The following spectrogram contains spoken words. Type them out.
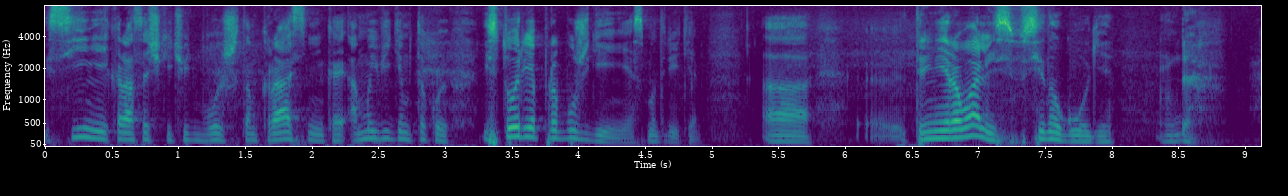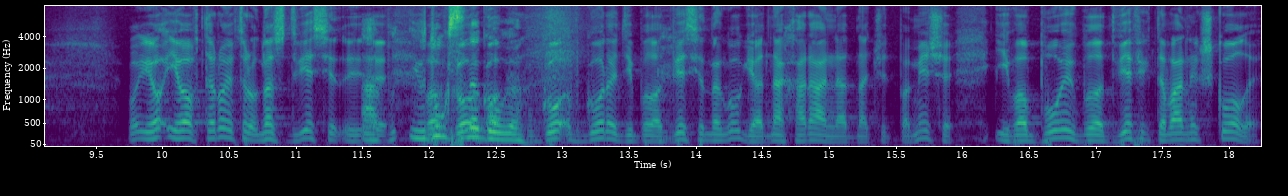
синей красочки чуть больше, там красненькой, а мы видим такой. История пробуждения, смотрите. А, э, тренировались в синагоге. Да. И, и во второй, второй. У нас две си- э, А, э, и в двух го- го- синагогах. В, го- в городе было две синагоги, одна хоральная, одна чуть поменьше, и в обоих было две фехтовальных школы.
